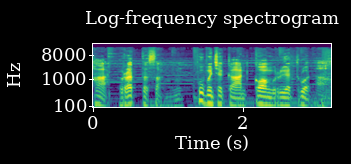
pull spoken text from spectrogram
พาสรัตสัง ผู้บัญชาการกองเรือตรวจอ่าว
